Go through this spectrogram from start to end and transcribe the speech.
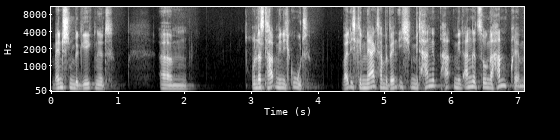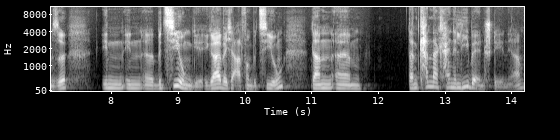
Menschen begegnet. Ähm, und das tat mir nicht gut, weil ich gemerkt habe, wenn ich mit, mit angezogener Handbremse in, in äh, Beziehungen gehe, egal welche Art von Beziehung, dann, ähm, dann kann da keine Liebe entstehen. Ja?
